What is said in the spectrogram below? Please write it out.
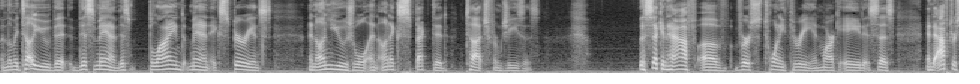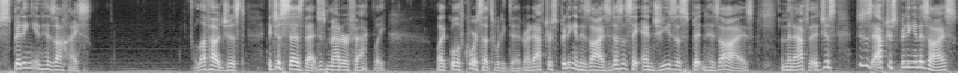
And let me tell you that this man, this blind man, experienced an unusual and unexpected touch from Jesus the second half of verse 23 in Mark 8, it says, And after spitting in his eyes, I love how it just it just says that, just matter of factly. Like, well, of course that's what he did, right? After spitting in his eyes, it doesn't say, and Jesus spit in his eyes, and then after it just just after spitting in his eyes,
